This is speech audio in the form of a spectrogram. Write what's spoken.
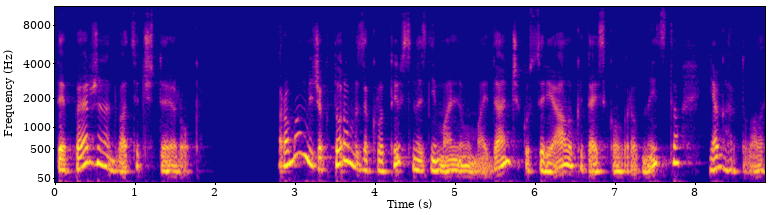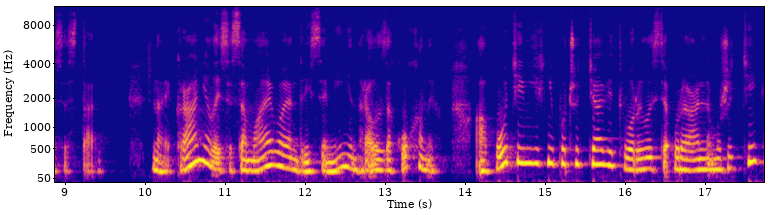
тепер вже на 24 роки. Роман між акторами закрутився на знімальному майданчику серіалу китайського виробництва Як гартувалася сталь. На екрані Леся Самаєва і Андрій Самінін грали закоханих, а потім їхні почуття відтворилися у реальному житті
